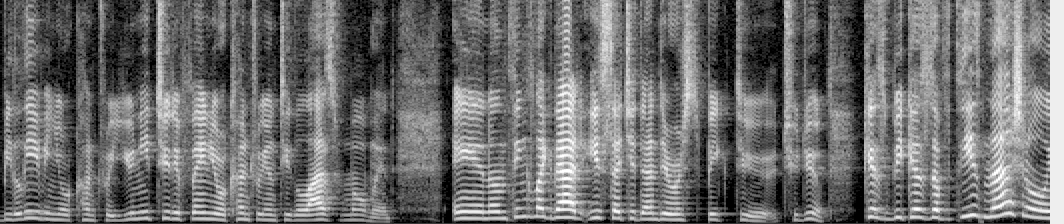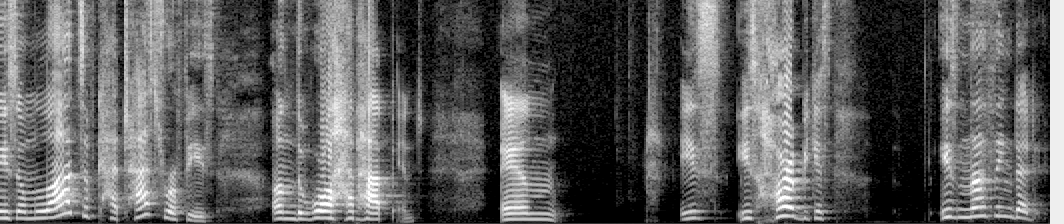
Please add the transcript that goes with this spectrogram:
believe in your country. You need to defend your country until the last moment. And on things like that is such a dangerous speak to to do. Because because of this nationalism lots of catastrophes on the world have happened and it's it's hard because it's nothing that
